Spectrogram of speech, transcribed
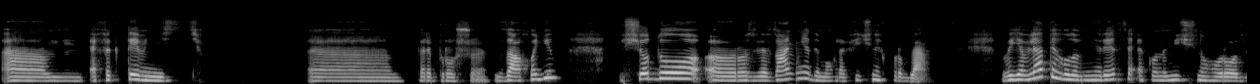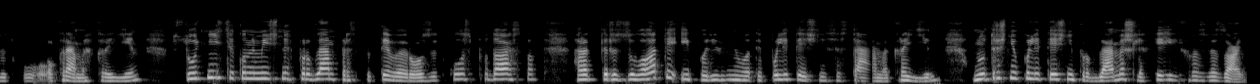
ем, ефективність е, перепрошую, заходів щодо е, розв'язання демографічних проблем виявляти головні риси економічного розвитку окремих країн, сутність економічних проблем, перспективи розвитку господарства, характеризувати і порівнювати політичні системи країн, внутрішньополітичні проблеми, шляхи їх розв'язання.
